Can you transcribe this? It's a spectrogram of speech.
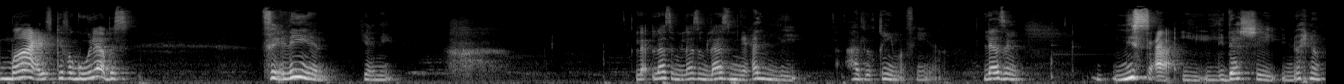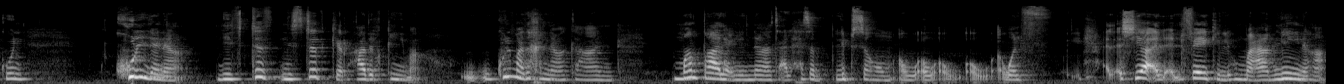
ما أعرف كيف اقولها بس فعليا يعني لا لازم لازم لازم نعلي هذه القيمة فينا. لازم نسعى لدا الشيء إنه إحنا نكون كلنا نستذكر هذه القيمة. وكل ما دخلنا مكان ما نطالع للناس على حسب لبسهم أو أو أو أو, أو الف الأشياء الفيك اللي هم عاملينها.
